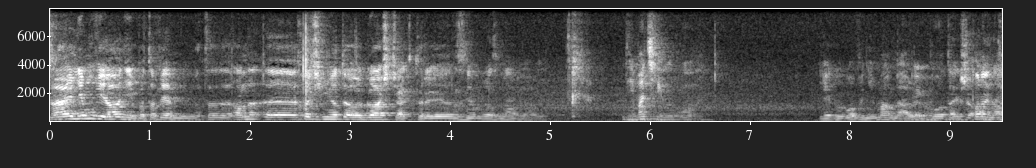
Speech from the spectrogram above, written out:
No ale nie mówię o niej, bo to wiem, bo to on, e, chodzi mi o tego gościa, który z nią rozmawiał. Nie macie jego głowy. Jego głowy nie mamy, ale było tak, że on nam,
